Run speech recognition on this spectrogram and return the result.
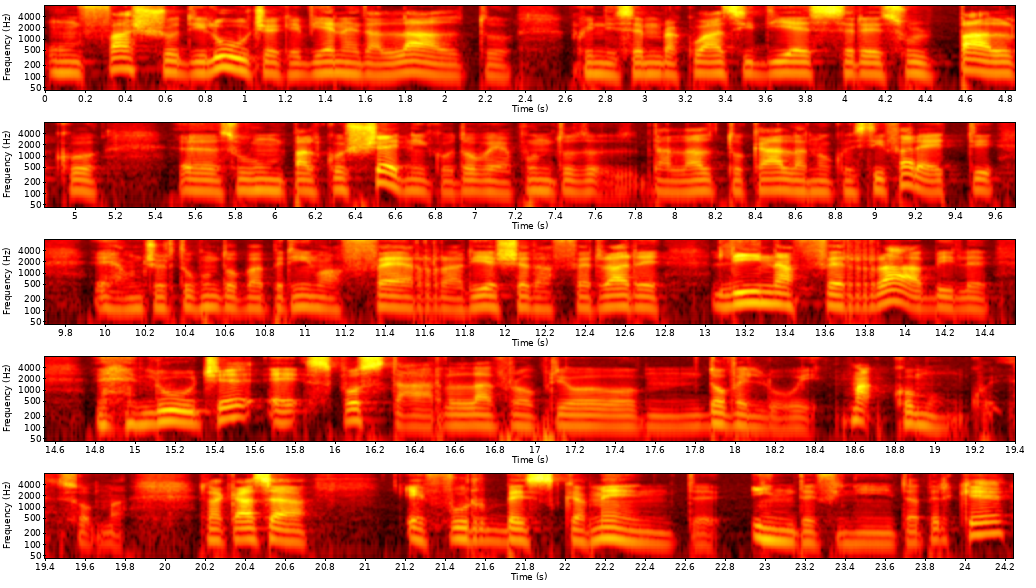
un fascio di luce che viene dall'alto, quindi sembra quasi di essere sul palco, eh, su un palcoscenico dove appunto dall'alto calano questi faretti e a un certo punto Paperino afferra, riesce ad afferrare l'inafferrabile eh, luce e spostarla proprio dove è lui. Ma comunque, insomma, la casa e furbescamente indefinita, perché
